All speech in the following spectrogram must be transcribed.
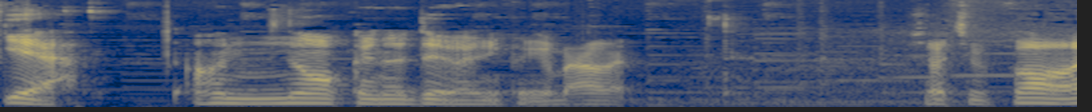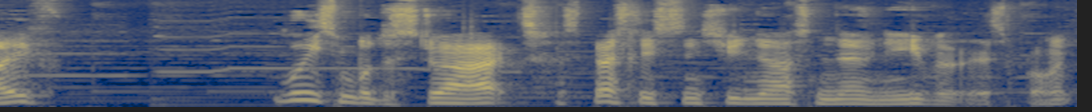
yeah, I'm not going to do anything about it. Section 5. Reasonable distract, especially since you know known evil at this point.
